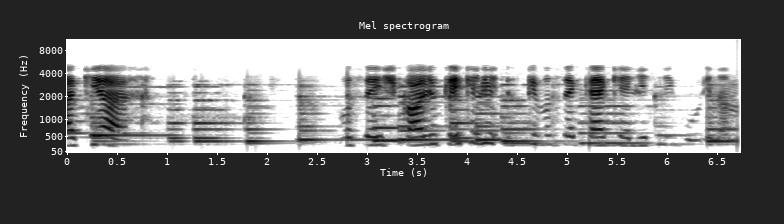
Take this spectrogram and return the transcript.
Aqui, ó, você escolhe o que, que, ele, que você quer que ele segure na mão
